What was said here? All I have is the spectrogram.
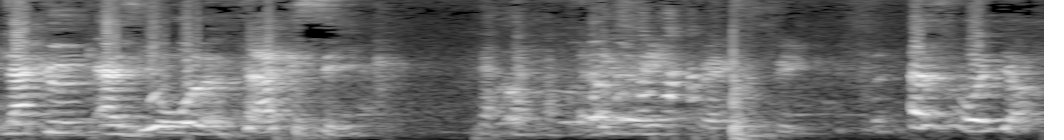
nekünk ez jól fekszik. Mondja.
